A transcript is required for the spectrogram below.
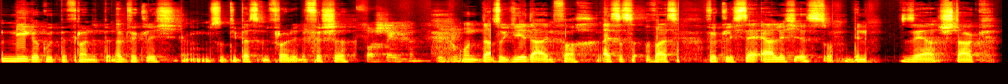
mega gut befreundet bin, halt wirklich ähm, so die besten Freunde, die Fische vorstellen kann. Mhm. Und da so jeder einfach weiß, es, weiß wirklich sehr ehrlich ist und bin sehr stark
